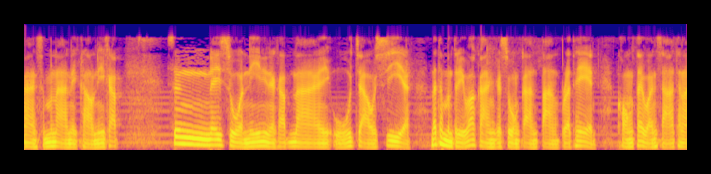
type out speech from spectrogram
งานสัมมนาในคราวนี้ครับซึ่งในส่วนนี้นี่นะครับนายอูเจาเซียรัฐมนตรีว่าการกระทรวงการต่างประเทศของไต้หวันสาธารณรัฐ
